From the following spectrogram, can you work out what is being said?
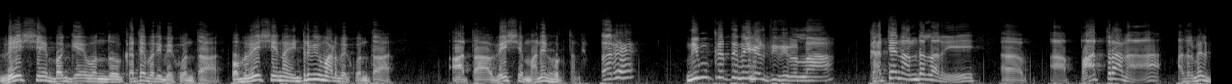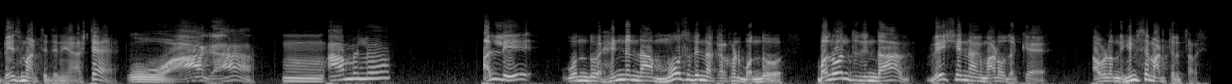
ವೇಶ್ಯೆ ಬಗ್ಗೆ ಒಂದು ಕತೆ ಬರಿಬೇಕು ಅಂತ ಒಬ್ಬ ವೇಶ್ಯನ ಇಂಟರ್ವ್ಯೂ ಮಾಡಬೇಕು ಅಂತ ಆತ ವೇಶ್ಯೆ ಮನೆಗೆ ಹೋಗ್ತಾನೆ. ಅರೆ ನಿಮ್ ಕತೆನೇ ಹೇಳ್ತಿದ್ದೀರಲ್ಲ? ಕತೆನ ಅಂದಲ್ಲ ರೀ ಆ, ಆ ಪಾತ್ರನ ಅದ್ರ ಮೇಲೆ ಬೇಸ್ ಮಾಡ್ತಿದ್ದೀನಿ ಅಷ್ಟೇ. ಓ ಆಗ? ಹ್ಮ್ ಆಮೇಲೆ? ಅಲ್ಲಿ ಒಂದು ಹೆಣ್ಣನ್ನ ಮೋಸದಿಂದ ಕರ್ಕೊಂಡು ಬಂದು ಬಲವಂತದಿಂದ ವೇಶ್ಯನ್ನಾಗಿ ಮಾಡೋದಕ್ಕೆ ಅವಳನ್ನು ಹಿಂಸೆ ಮಾಡ್ತಿರ್ತಾರೆ.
